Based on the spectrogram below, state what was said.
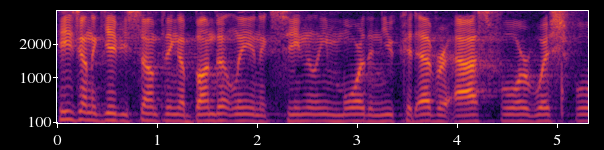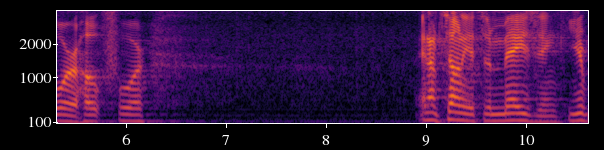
He's going to give you something abundantly and exceedingly more than you could ever ask for, wish for, or hope for. And I'm telling you, it's amazing. You're,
